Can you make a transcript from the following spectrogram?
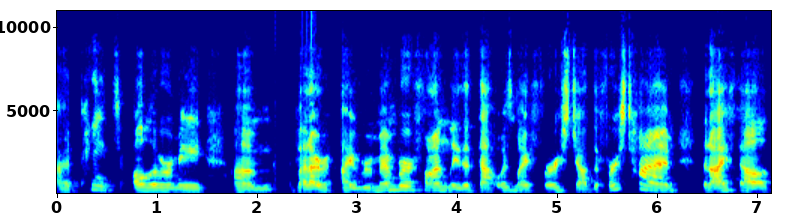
I had paint all over me. Um, but I, I remember fondly that that was my first job, the first time that I felt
